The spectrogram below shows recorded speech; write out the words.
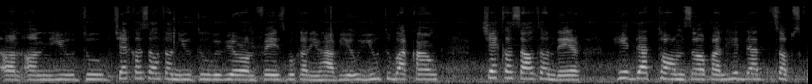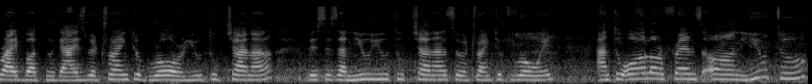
on on YouTube. Check us out on YouTube if you're on Facebook and you have your YouTube account. Check us out on there. Hit that thumbs up and hit that subscribe button, guys. We're trying to grow our YouTube channel. This is a new YouTube channel, so we're trying to grow it. And to all our friends on YouTube,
